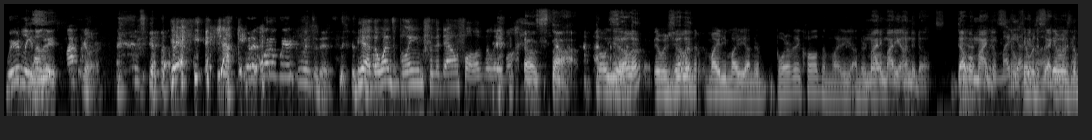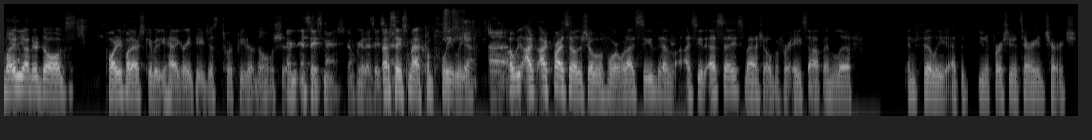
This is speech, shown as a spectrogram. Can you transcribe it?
Weirdly, the Is least popular. yeah, shocking. what, a, what a weird coincidence. Yeah, the ones blamed for the downfall of the label. Oh, stop. Oh yeah. Zilla, It was you Zilla? and the mighty mighty under whatever they called the mighty underdogs. mighty mighty underdogs, double Yeah. mighty. Mighty Don't It forget was the it was the mighty underdogs. Party Fun Action Committee had a great team, just torpedoed the whole shit. and SA Smash. Don't forget SA I Smash. say Smash completely. Yeah. Uh, I, I, I probably said on the show before when I see them, I seen SA Smash open for Aesop and Lif in Philly at the Uni- First Unitarian Church,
